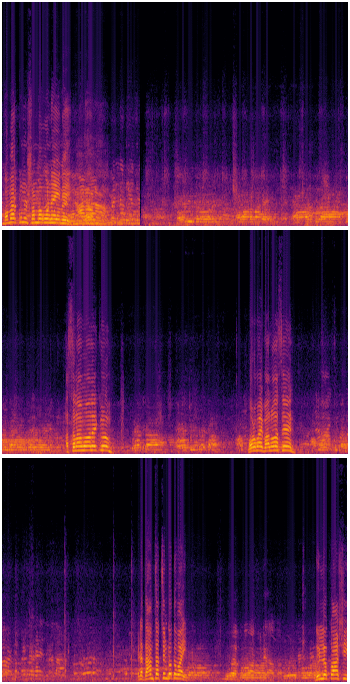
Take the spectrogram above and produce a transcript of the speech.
কমার কোনো সম্ভাবনাই নেই আসসালামু আলাইকুম বড় ভাই ভালো আছেন এটা দাম চাচ্ছেন কত ভাই? দুই লক্ষ আশি।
